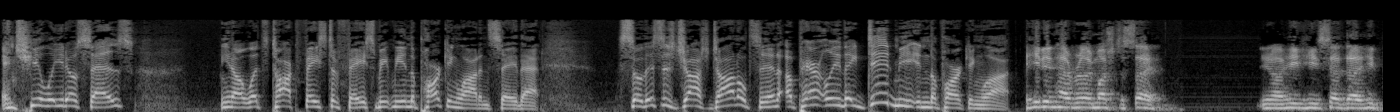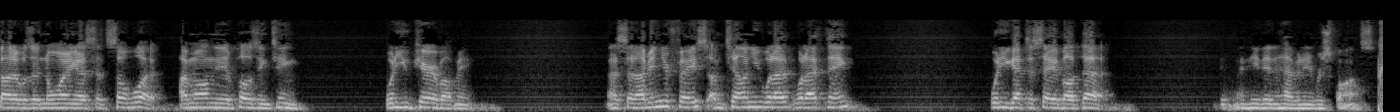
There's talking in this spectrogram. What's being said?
And Giolito says, you know, let's talk face to face, meet me in the parking lot and say that. So this is Josh Donaldson. Apparently they did meet in the parking lot. He didn't have really much to say. You know, he, he said that he thought it was annoying. I said, so what? I'm on the opposing team. What do you care about me? I said, I'm in your face. I'm telling you what I what I think. What do you got to say about that? And he didn't have any response.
